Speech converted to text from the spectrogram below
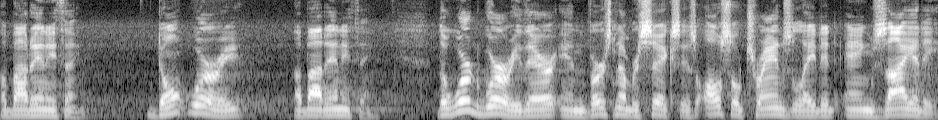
about anything. Don't worry about anything. The word worry there in verse number six is also translated anxiety,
